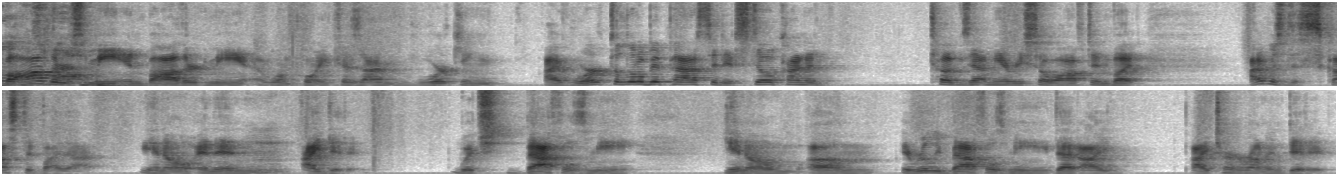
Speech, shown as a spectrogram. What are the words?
bothers me and bothered me at one point, because I'm working, I've worked a little bit past it. It still kind of tugs at me every so often, but I was disgusted by that, you know, and then mm. I did it, which baffles me, you know. Um, it really baffles me that I I turned around and did it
